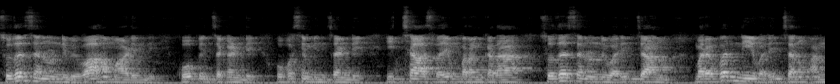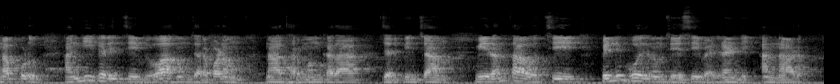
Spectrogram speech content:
సుదర్శనుణ్ణి వివాహం ఆడింది కోపించకండి ఉపశమించండి. ఇచ్ఛా స్వయంవరం కదా. సుదర్శనుణ్ణి వరించాను. మరెవ్వరినీ వరించను అన్నప్పుడు అంగీకరించి వివాహం జరపడం నా ధర్మం కదా. జరిపించాను. మీరంతా వచ్చి పెళ్ళి భోజనం చేసి వెళ్ళండి అన్నాడు.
